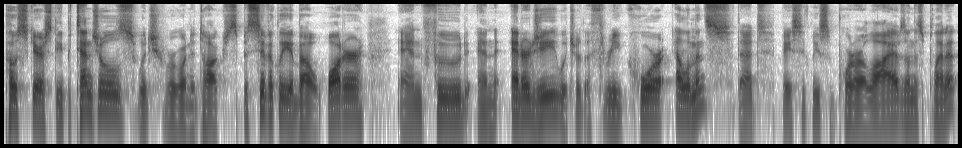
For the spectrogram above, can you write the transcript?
post scarcity potentials, which we're going to talk specifically about water and food and energy, which are the three core elements that basically support our lives on this planet,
